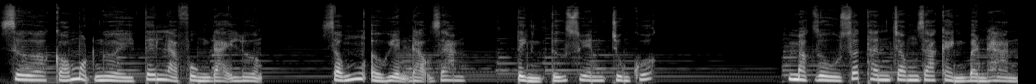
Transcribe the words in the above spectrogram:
Xưa có một người tên là phùng đại lượng, sống ở huyện đạo giang, tỉnh tứ xuyên, trung quốc. Mặc dù xuất thân trong gia cảnh bần hàn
